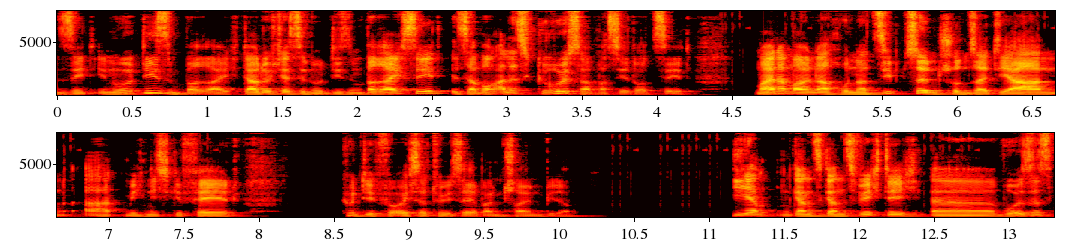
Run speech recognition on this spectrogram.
seht ihr nur diesen Bereich. Dadurch, dass ihr nur diesen Bereich seht, ist aber auch alles größer, was ihr dort seht. Meiner Meinung nach 117 schon seit Jahren hat mich nicht gefällt. Könnt ihr für euch natürlich selber entscheiden wieder. Hier, ganz, ganz wichtig, äh, wo ist es?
